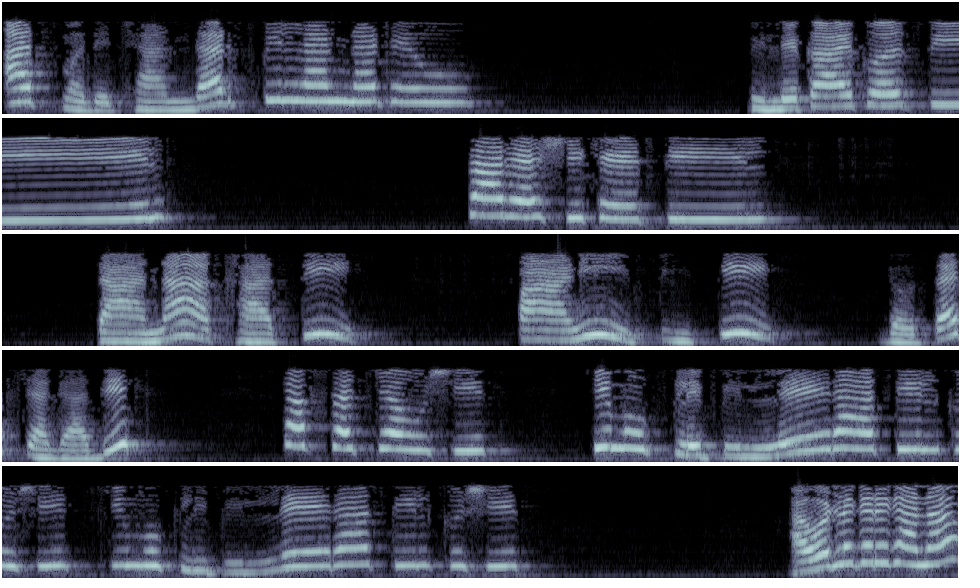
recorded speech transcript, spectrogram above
आतमध्ये छानदार पिल्लांना ठेवू. पिल्ले काय करतील? साऱ्याशी खेळतील दाना खाती पाणी पिती गवताच्या गादीत कापसाच्या उशीत. चिमुकले पिल्ले राहतील खुशीत चिमुकली पिल्ले राहतील खुशीत आवडलं का रे गाणं?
